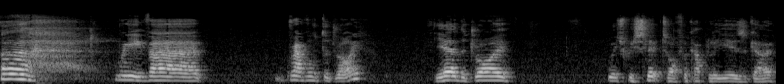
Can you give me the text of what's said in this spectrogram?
Uh, We've uh, gravelled the drive. yeah, the drive, which we slipped off a couple of years ago,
